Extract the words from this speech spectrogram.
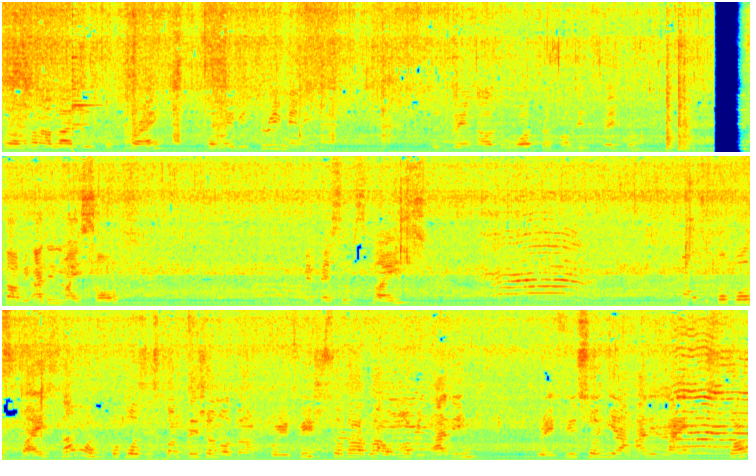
so i'm gonna allow this to fry for maybe three minutes to drain out the water from the tomato. Next i'll be adding my salt pepper soup spice multi-purpose spice. That multi-purpose is combination of um, crayfish. So that's why I will not be adding crayfish. So here I'm adding my stock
